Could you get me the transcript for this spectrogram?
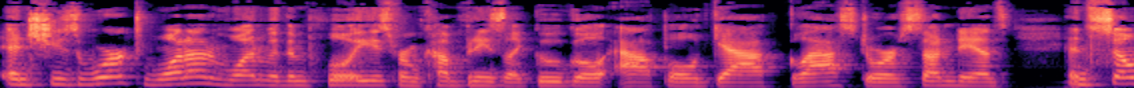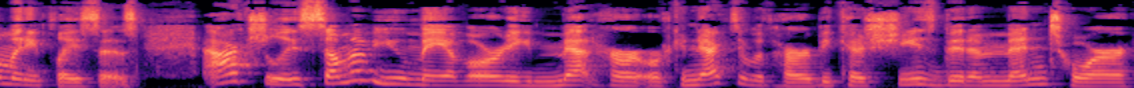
and she's worked one on one with employees from companies like Google, Apple, Gap, Glassdoor, Sundance, and so many places. Actually, some of you may have already met her or connected with her because she's been a mentor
